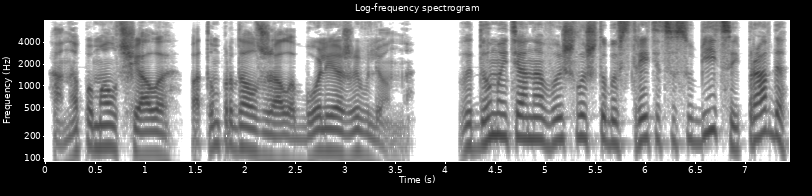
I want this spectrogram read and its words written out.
Она помолчала, потом продолжала более оживленно. «Вы думаете, она вышла, чтобы встретиться с убийцей, правда?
